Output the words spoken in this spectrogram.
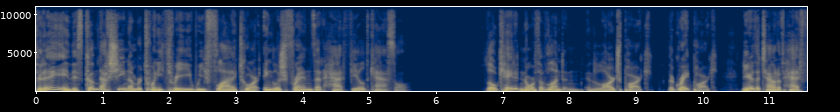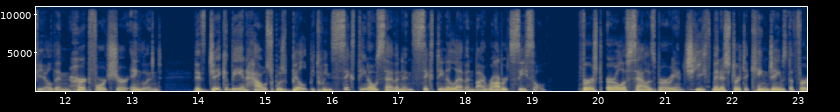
Today, in this Comme d'Archi number 23, we fly to our English friends at Hatfield Castle. Located north of London, in large park, the Great Park, near the town of Hatfield in Hertfordshire, England, this Jacobean house was built between 1607 and 1611 by Robert Cecil, 1st Earl of Salisbury and Chief Minister to King James I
